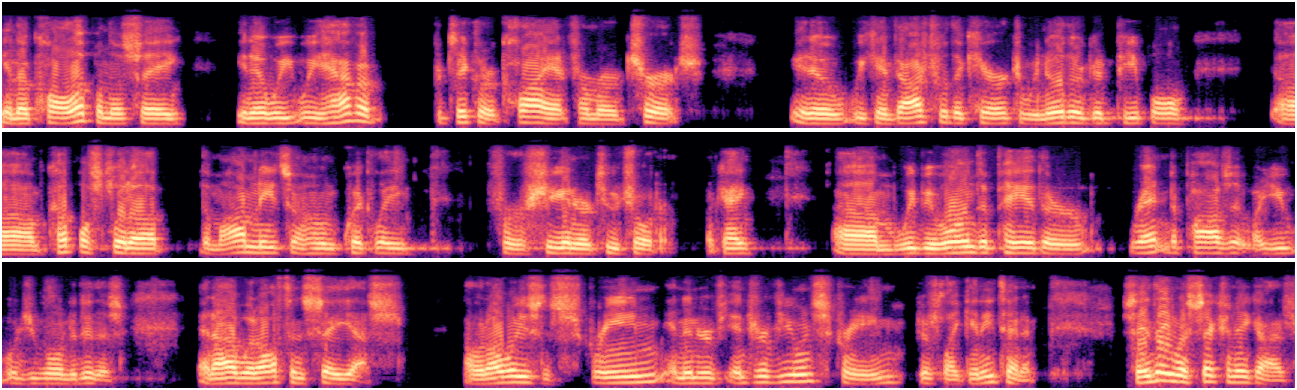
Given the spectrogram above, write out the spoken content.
and they'll call up and they'll say, you know, we we have a particular client from our church. You know, we can vouch for the character. We know they're good people. Um, couple split up. The mom needs a home quickly for she and her two children. Okay, um, we'd be willing to pay their rent and deposit? Are you would you willing to do this? And I would often say yes. I would always scream and interview, interview and scream, just like any tenant. Same thing with Section 8 guys.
